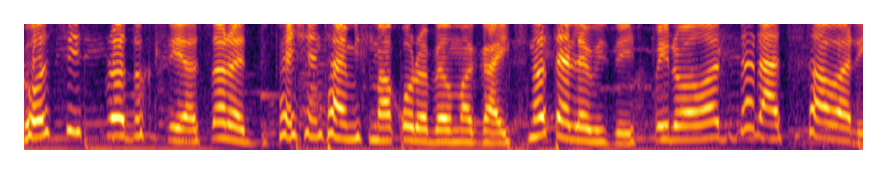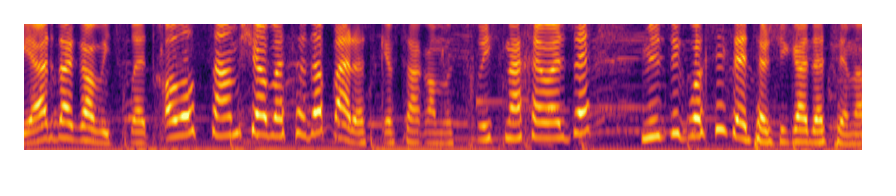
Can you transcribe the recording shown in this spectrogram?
გოსის პროდუქცია სწორედ Fashion Time-ის მაყურებელმა გაიცნო ტელევიზიით პირველად და რაც თავარი არ დაგავიწყდეთ ყოველ სამშაბათსა და პარასკევს აღამოს 9-ის ნახევარზე Music Box-ის ეთერში გადაცემა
